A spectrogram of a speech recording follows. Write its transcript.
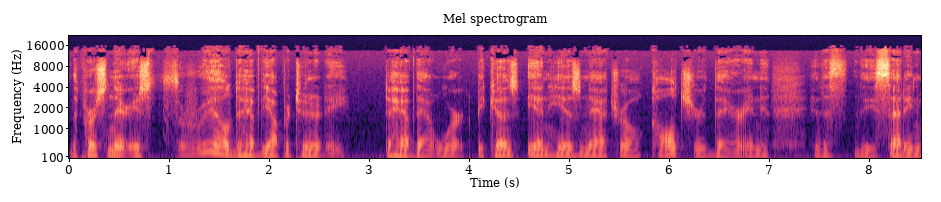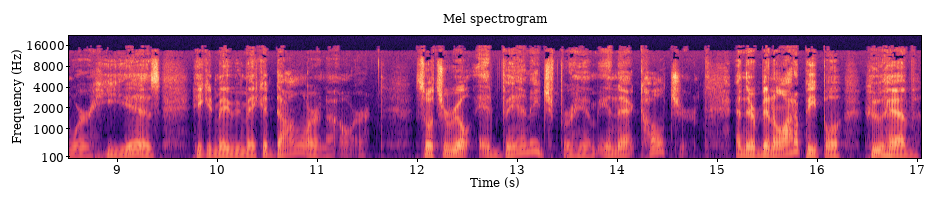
The person there is thrilled to have the opportunity to have that work because in his natural culture there, in the, the setting where he is, he could maybe make a dollar an hour. So it's a real advantage for him in that culture. And there have been a lot of people who have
